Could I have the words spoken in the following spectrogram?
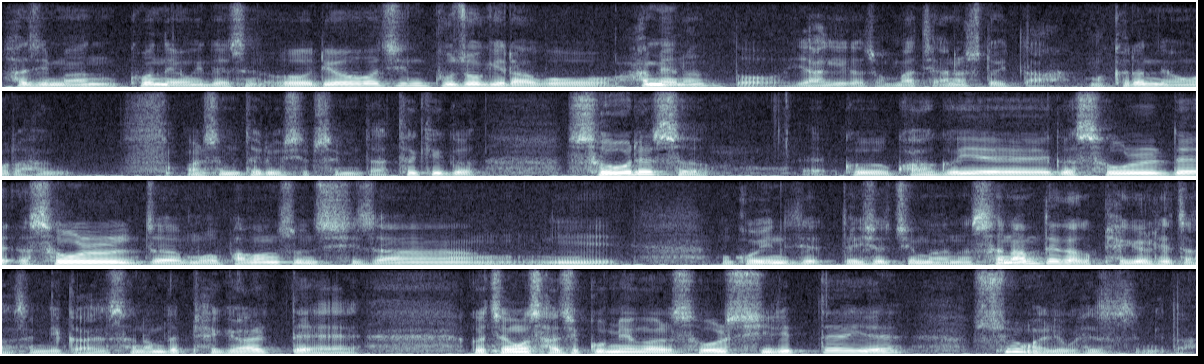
하지만 그 내용에 대해서는 어려진 부족이라고 하면은 또 이야기가 좀 맞지 않을 수도 있다. 뭐 그런 내용으로 하, 말씀드리고 싶습니다. 특히 그 서울에서 그 과거에 그 서울대 서울 저뭐 박원순 시장이 뭐 고인이 되셨지만 서남대가 그 폐교를 했지 않습니까? 서남대 폐교할 때 그 정원 49명을 서울 시립대에 수용하려고 했었습니다.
